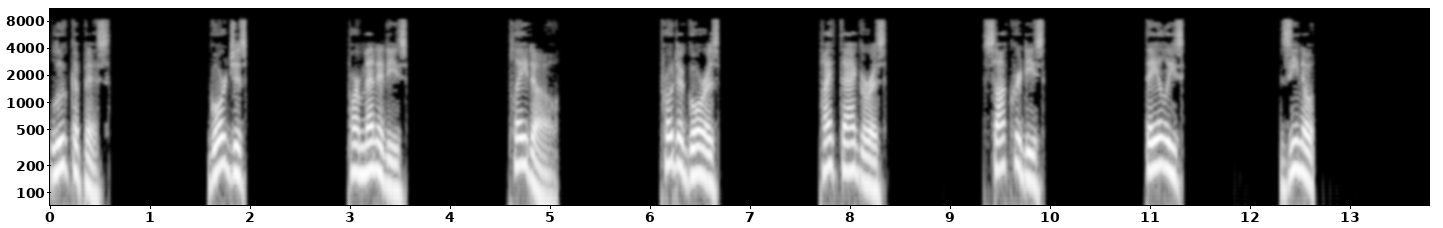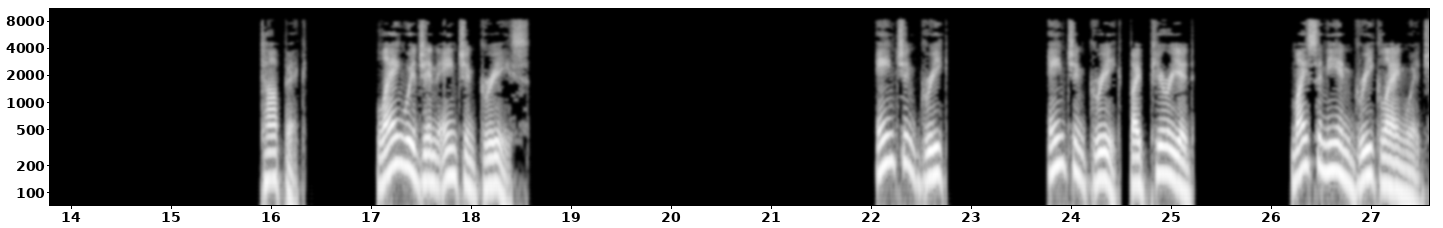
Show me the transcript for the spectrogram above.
Leucippus Gorgias Parmenides Plato Protagoras Pythagoras Socrates Thales Zeno. Topic. Language in ancient Greece. Ancient Greek Ancient Greek, by period. Mycenaean Greek language.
